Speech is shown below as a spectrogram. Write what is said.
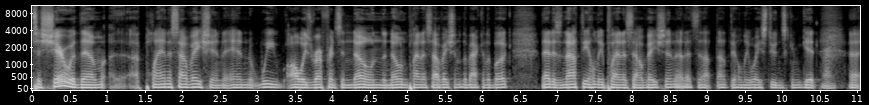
to share with them a plan of salvation? And we always reference in known, the known plan of salvation in the back of the book. That is not the only plan of salvation. Uh, that's not, not the only way students can get right. uh,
